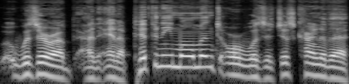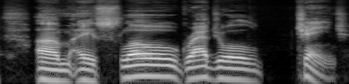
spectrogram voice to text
was there a, an, an, epiphany moment, or was it just kind of a um, a slow, gradual change?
